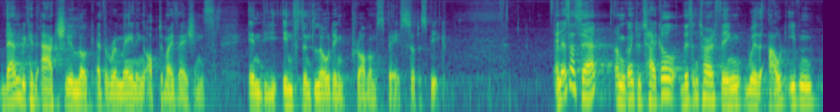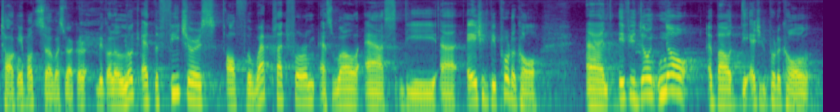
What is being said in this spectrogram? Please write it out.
then we can actually look at the remaining optimizations in the instant loading problem space, so to speak. And as I said, I'm going to tackle this entire thing without even talking about Service Worker. We're going to look at the features of the web platform as well as the uh, HTTP protocol. And if you don't know about the HTTP protocol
